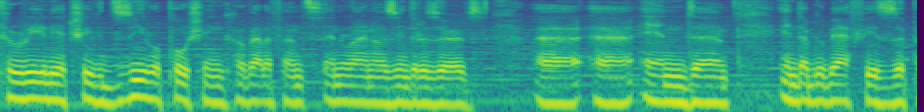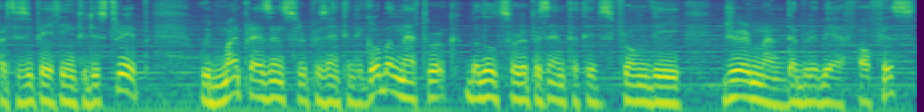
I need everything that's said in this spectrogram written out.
to really achieve zero poaching of elephants and rhinos in the reserves. Uh, uh, and, and WWF is uh, participating to this trip with my presence representing the global network, but also representatives from the German WWF office,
